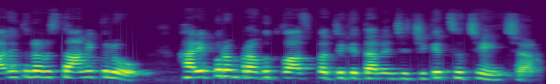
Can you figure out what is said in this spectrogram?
బాధితులను స్థానికులు హరిపురం ప్రభుత్వ ఆసుపత్రికి తరలించి చికిత్స చేయించారు.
